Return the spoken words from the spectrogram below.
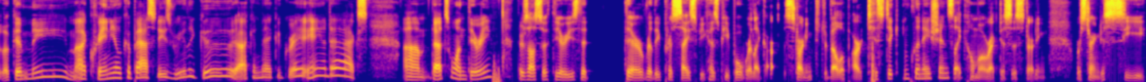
look at me, my cranial capacity is really good. I can make a great hand axe. Um, that's one theory. There's also theories that they're really precise because people were like starting to develop artistic inclinations like homo erectus is starting we're starting to see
